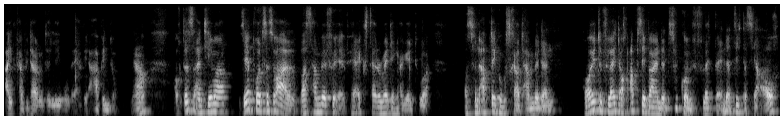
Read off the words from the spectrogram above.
Eigenkapitalunterlegung oder RWA-Bindung. Ja? Auch das ist ein Thema sehr prozessual. Was haben wir für, für externe Ratingagentur? Was für einen Abdeckungsgrad haben wir denn? Heute vielleicht auch absehbar in der Zukunft, vielleicht verändert sich das ja auch,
